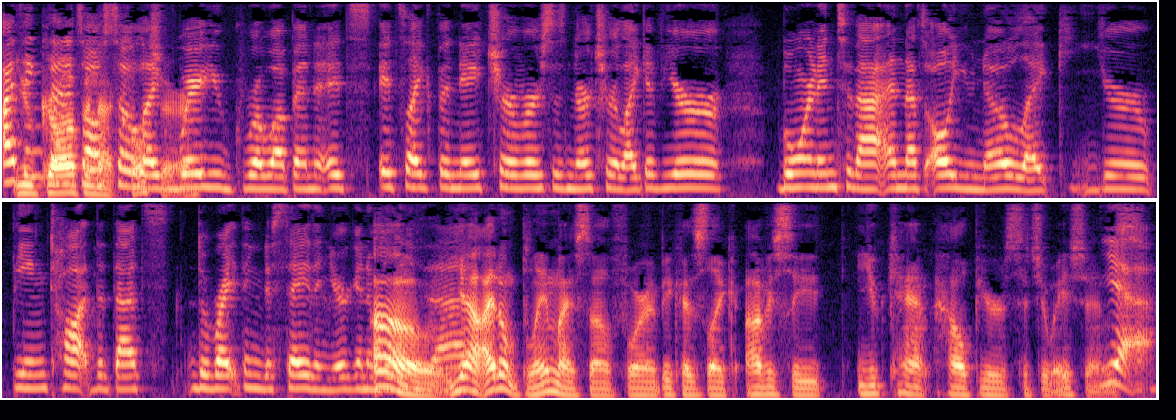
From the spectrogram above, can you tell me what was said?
I think that it's in that also like where you grow up and it's it's like the nature versus nurture. Like if you're born into that and that's all you know, like you're being taught that that's the right thing to say, then you're gonna Oh that. yeah, I don't blame myself for it because like obviously you can't help your situation. Yeah.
